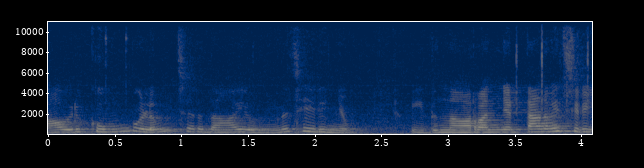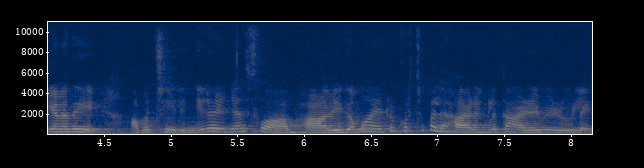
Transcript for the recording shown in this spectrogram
ആ ഒരു കുമ്പിളും ചെറുതായി ഒന്ന് ചെരിഞ്ഞു. ഇത് നിറഞ്ഞിട്ടാണ് വെച്ചിരിക്കണതേ. അപ്പോൾ ചെരിഞ്ഞു കഴിഞ്ഞാൽ സ്വാഭാവികമായിട്ട് കുറച്ച് പലഹാരങ്ങൾ താഴെ വീഴൂലേ.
